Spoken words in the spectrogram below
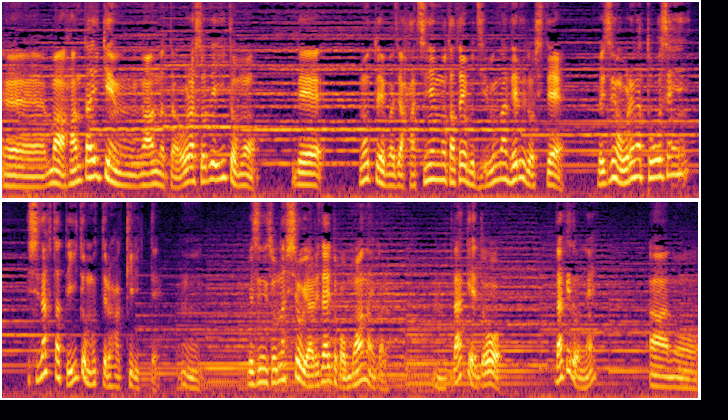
えー、まあ反対意見があんだったら俺はそれでいいと思う。で、もっと言えばじゃあ8年後例えば自分が出るとして、別に俺が当選しなくたっていいと思ってるはっきり言って。うん。別にそんな市長やりたいとか思わないから。うん。だけど、だけどね、あの、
